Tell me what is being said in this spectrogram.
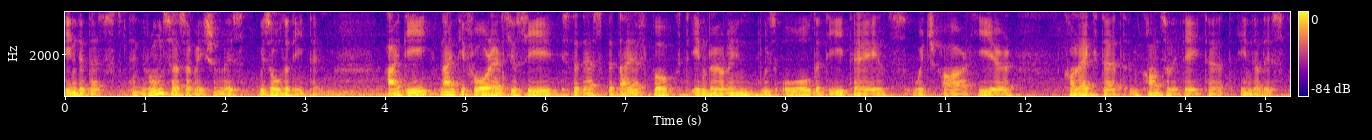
in the desks and rooms reservation list with all the detail. ID 94, as you see, is the desk that I have booked in Berlin with all the details which are here collected and consolidated in the list.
